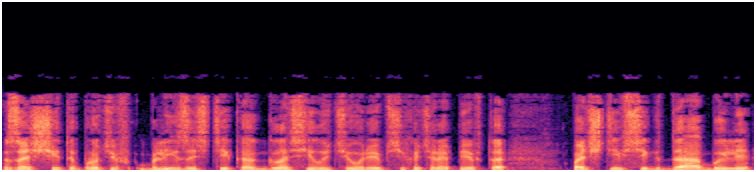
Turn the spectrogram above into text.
защиты против близости, как гласила теория психотерапевта, почти всегда были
